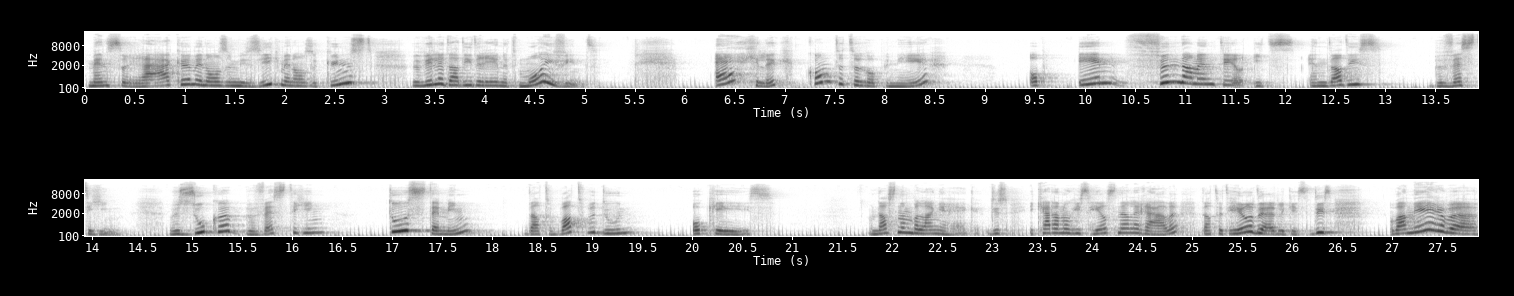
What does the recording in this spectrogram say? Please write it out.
mensen raken met onze muziek, met onze kunst. We willen dat iedereen het mooi vindt. Eigenlijk komt het erop neer op één fundamenteel iets. En dat is bevestiging. We zoeken bevestiging, toestemming dat wat we doen oké is. En dat is een belangrijke. Dus ik ga dat nog eens heel snel herhalen, dat het heel duidelijk is. Dus wanneer we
